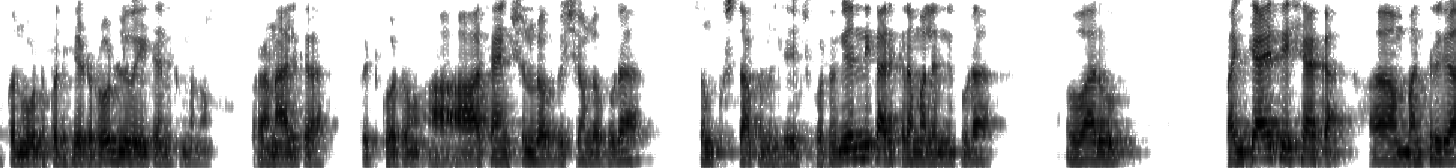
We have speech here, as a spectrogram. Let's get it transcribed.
ఒక నూట పదిహేడు రోడ్లు వేయటానికి మనం ప్రణాళిక పెట్టుకోవటం. ఆ- ఆ శాంక్షన్లో విషయంలో కూడా శంకుస్థాపనలు చేయించుకోవటం. ఇవన్నీ కార్యక్రమాలన్నీ కూడా వారు పంచాయతీ శాఖ మంత్రిగా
